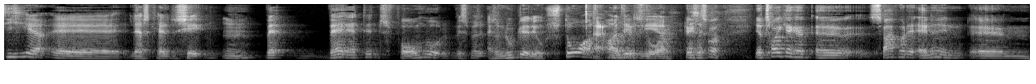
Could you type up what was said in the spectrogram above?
de her, øh, lad os kalde det sjælen, mm. hvad, hvad er dens formål? Hvis man, altså nu bliver det jo stort, ja, og det, det bliver... bliver, jeg, tror, jeg tror ikke, jeg kan øh, svare på det andet end, øh,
